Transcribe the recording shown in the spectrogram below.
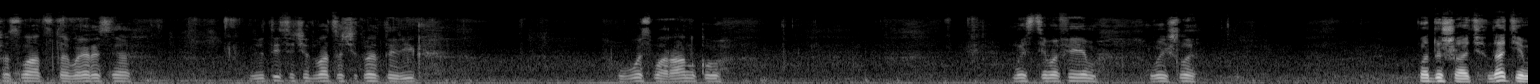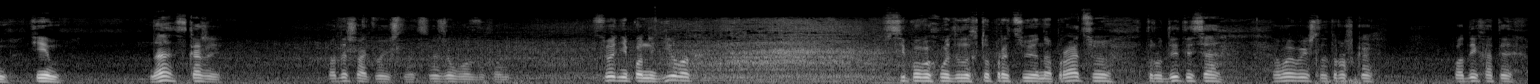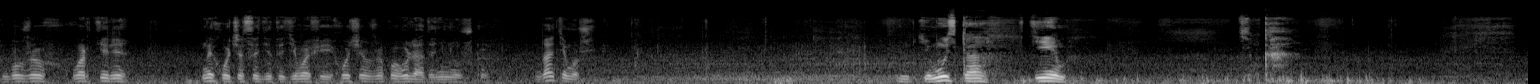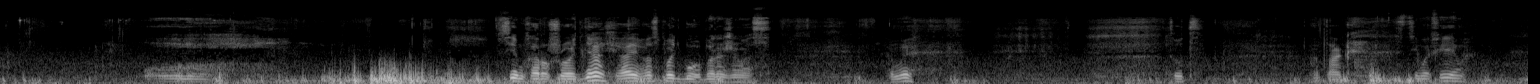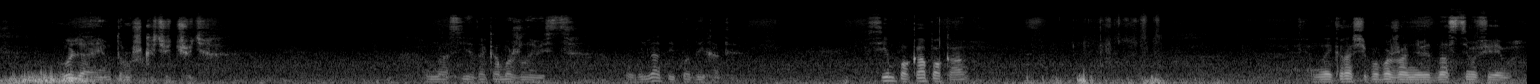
16 вересня 2024 рік. 8 ранку. Ми з Тимофеєм вийшли подишати. Да, Тим? Тим? Да? Скажи. Подишати вийшли свіжим воздухом. Сьогодні понеділок. Всі повиходили, хто працює на працю, трудитися. А ми вийшли трошки подихати, бо вже в квартирі не хоче сидіти Тимофій, хоче вже погуляти немножко. Да, Тимош? Тимуська, Тим. Тимка. Всім хорошого дня, хай Господь Бог береже вас. А ми тут отак з Тимофеєм гуляємо трошки чуть-чуть. У нас є така можливість погуляти і подихати. Всім пока-пока. Найкращі побажання від нас з Тимофеєм.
